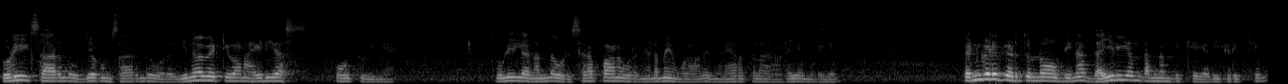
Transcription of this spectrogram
தொழில் சார்ந்து உத்தியோகம் சார்ந்து ஒரு இனோவேட்டிவான ஐடியாஸ் புகுத்துவீங்க. தொழிலில் நல்ல ஒரு சிறப்பான ஒரு நிலைமை உங்களால் இந்த நேரத்தில் அடைய முடியும். பெண்களுக்கு எடுத்துட்டோம் அப்படின்னா தைரியம் தன்னம்பிக்கை அதிகரிக்கும்.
